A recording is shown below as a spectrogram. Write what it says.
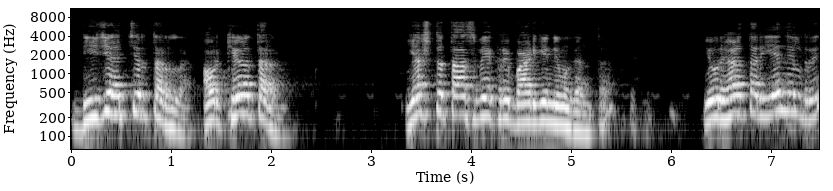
ಡಿ ಡಿಜೆ ಹಚ್ಚಿರ್ತಾರಲ್ಲ, ಅವ್ರು ಕೇಳ್ತಾರ, ಎಷ್ಟು ತಾಸು ಬೇಕ್ರಿ ಬಾಡಿಗೆ ನಿಮಗಂತ? ಇವ್ರು ಹೇಳ್ತಾರೆ ಏನಿಲ್ರಿ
